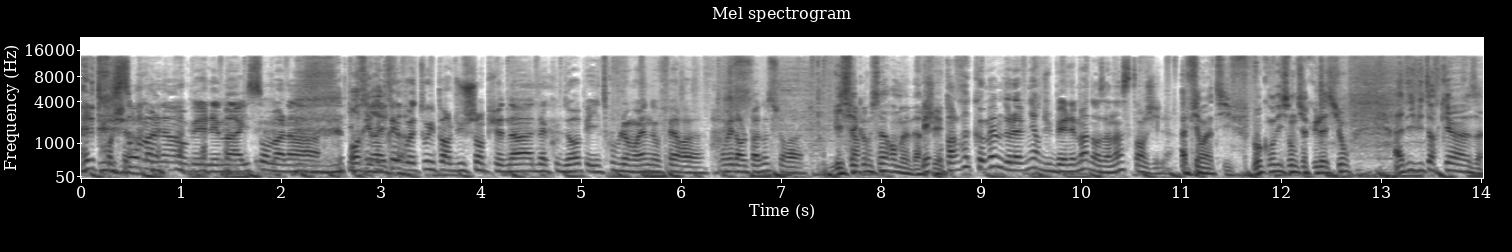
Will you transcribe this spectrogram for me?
Elle est trop Ils sont malins au BLMA, ils sont malins. Ils, En pré- ils direct. prévoient tout, ils parlent du championnat, de la Coupe d'Europe et ils trouvent le moyen de nous faire euh, tomber dans le panneau sur. euh, Glissez comme ça, Romain Mais Berger. on parlera quand même de l'avenir du BLMA dans un instant, Gilles. Affirmatif. Vos conditions de circulation à 18h15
